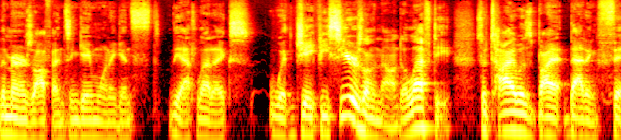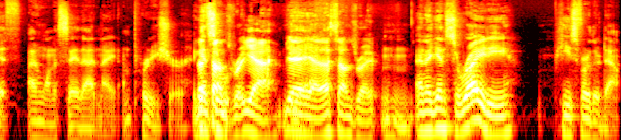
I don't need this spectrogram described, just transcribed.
the Mariners offense in game one against the Athletics with JP Sears on the mound, a lefty. So Ty was by, batting fifth, I want to say that night. I'm pretty sure. Against that sounds right. Yeah. yeah. yeah, yeah, that sounds right. Mm-hmm. And against a righty, he's further down.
